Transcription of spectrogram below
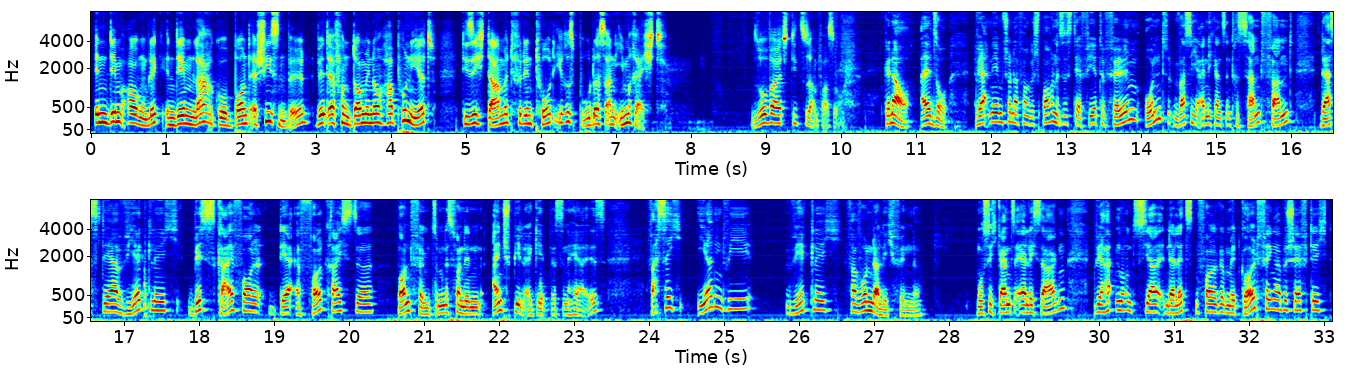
In dem Augenblick, in dem Largo Bond erschießen will, wird er von Domino harpuniert, die sich damit für den Tod ihres Bruders an ihm rächt. Soweit die Zusammenfassung. Genau, also, wir hatten eben schon davon gesprochen, es ist der vierte Film und was ich eigentlich ganz interessant fand, dass der wirklich bis Skyfall der erfolgreichste Bond-Film, zumindest von den Einspielergebnissen her ist, was ich irgendwie wirklich verwunderlich finde. Muss ich ganz ehrlich sagen. Wir hatten uns ja in der letzten Folge mit Goldfinger beschäftigt.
